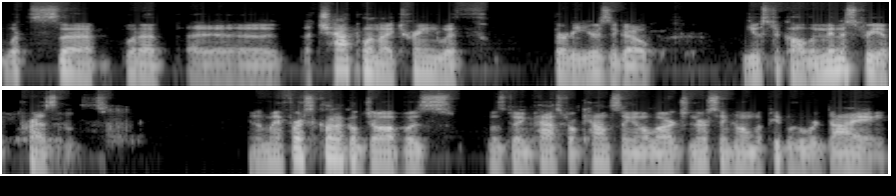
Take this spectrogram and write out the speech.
what's uh, what a, a, a chaplain I trained with 30 years ago used to call the ministry of presence. You know, my first clinical job was was doing pastoral counseling in a large nursing home with people who were dying.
